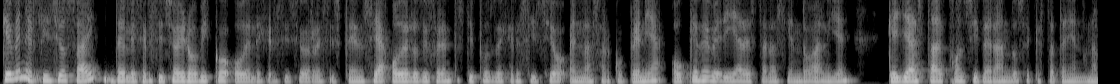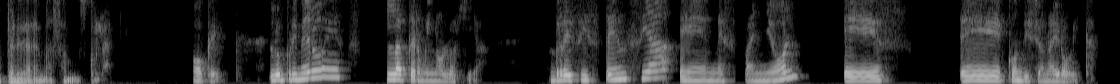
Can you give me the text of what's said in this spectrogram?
¿Qué beneficios hay del ejercicio aeróbico o del ejercicio de resistencia o de los diferentes tipos de ejercicio en la sarcopenia o qué debería de estar haciendo alguien que ya está considerándose que está teniendo una pérdida de masa muscular? Ok, lo primero es la terminología. Resistencia en español es eh, condición aeróbica.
